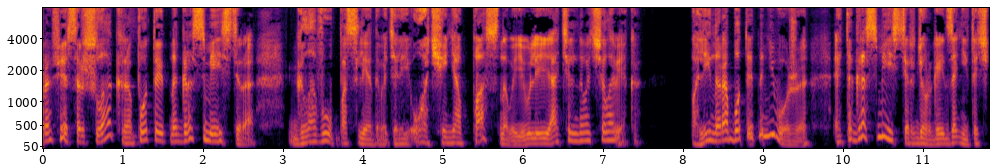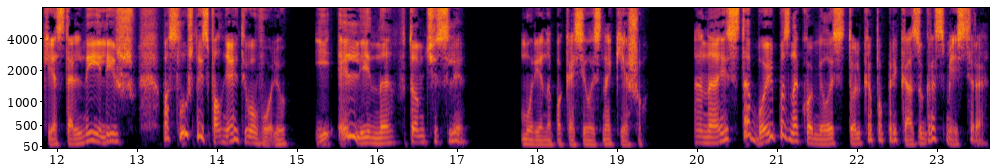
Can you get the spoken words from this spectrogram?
Профессор Шлак работает на гроссмейстера, главу последователей очень опасного и влиятельного человека. Полина работает на него же. Это гроссмейстер дергает за ниточки, остальные лишь послушно исполняют его волю. И Элина в том числе. Мурена покосилась на Кешу. Она и с тобой познакомилась только по приказу гроссмейстера.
